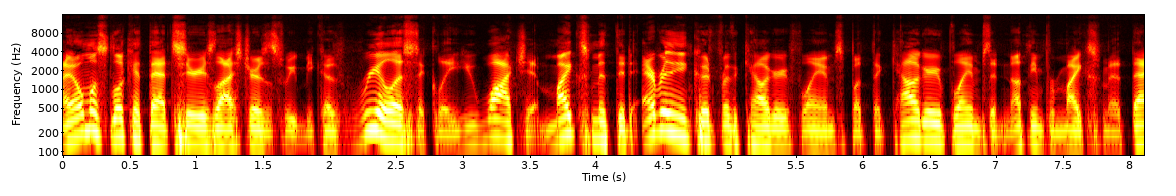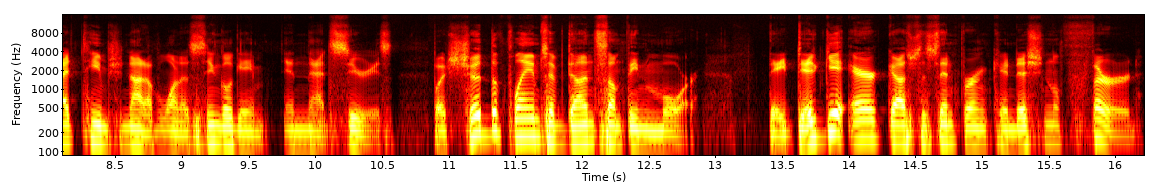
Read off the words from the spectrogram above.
I almost look at that series last year as a sweep because realistically, you watch it. Mike Smith did everything he could for the Calgary Flames, but the Calgary Flames did nothing for Mike Smith. That team should not have won a single game in that series. But should the Flames have done something more? They did get Erik Gustafsson for a conditional third,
